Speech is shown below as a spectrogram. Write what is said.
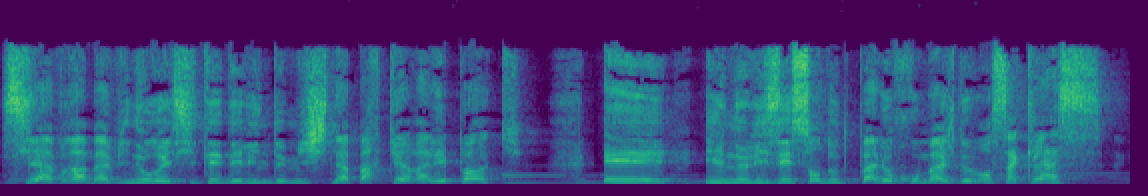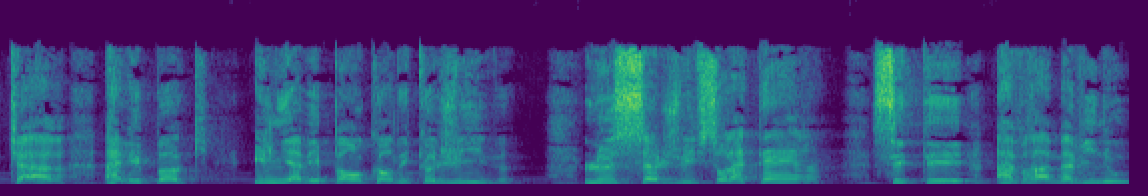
si Avraham Avinu récitait des lignes de Mishnah par cœur à l'époque. Et il ne lisait sans doute pas le roumage devant sa classe, car à l'époque, il n'y avait pas encore d'école juive. Le seul juif sur la terre, c'était Avraham Avinu.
